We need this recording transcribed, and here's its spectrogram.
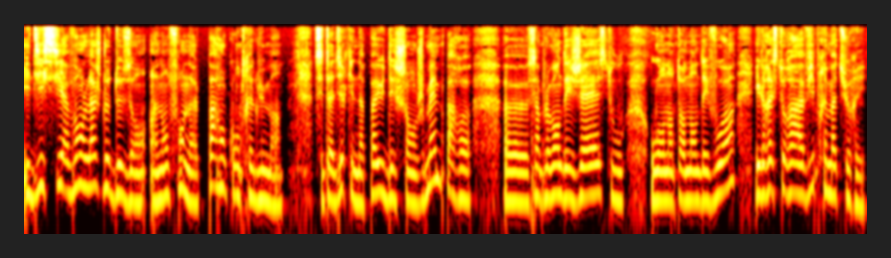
Il dit si avant l'âge de deux ans, un enfant n'a pas rencontré l'humain, c'est-à-dire qu'il n'a pas eu d'échange, même par simplement des gestes ou, ou en entendant des voix, il restera à vie prématuré.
